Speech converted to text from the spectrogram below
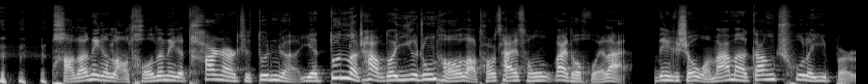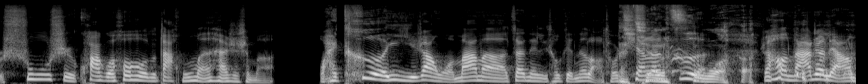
跑到那个老头的那个摊儿那儿去蹲着，也蹲了差不多一个钟头，老头才从外头回来。那个时候我妈妈刚出了一本书，是跨过厚厚的大红门还是什么？我还特意让我妈妈在那里头给那老头签了字，然后拿着两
